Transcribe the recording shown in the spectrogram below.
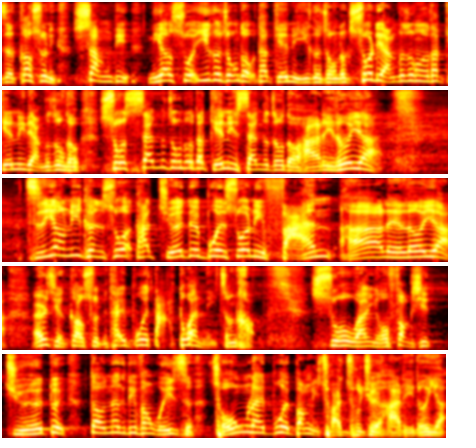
这告诉你，上帝，你要说一个钟头，他给你一个钟头；说两个钟头，他给你两个钟头；说三个钟头，他给你三个钟头。哈利路亚！只要你肯说，他绝对不会说你烦。哈利路亚！而且告诉你，他也不会打断你，真好。说完以后放心，绝对到那个地方为止，从来不会帮你传出去。哈利路亚！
